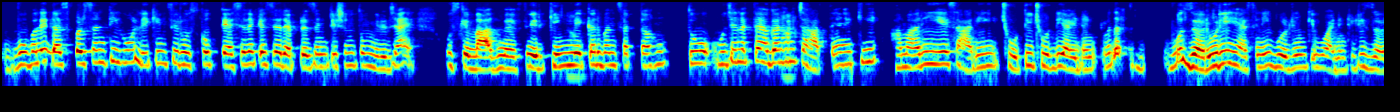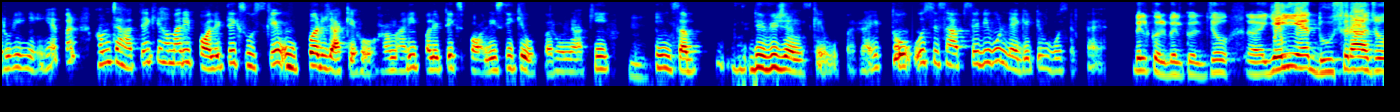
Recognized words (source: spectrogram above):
वो भले दस परसेंट ही हो लेकिन फिर उसको कैसे ना कैसे रिप्रेजेंटेशन तो मिल जाए उसके बाद में फिर किंग मेकर हाँ। बन सकता हूँ। तो मुझे लगता है अगर हम चाहते हैं कि हमारी ये सारी छोटी छोटी आइडेंटिटी मतलब वो ज़रूरी है ऐसे नहीं बोल रही हूँ कि वो आइडेंटिटी ज़रूरी नहीं है पर हम चाहते हैं कि हमारी पॉलिटिक्स उसके ऊपर जाके हो हमारी पॉलिटिक्स पॉलिसी के ऊपर हो ना कि इन सब डिविजन्स के ऊपर राइट तो उस हिसाब से भी वो नेगेटिव हो सकता है। बिल्कुल बिल्कुल, जो यही है, दूसरा जो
